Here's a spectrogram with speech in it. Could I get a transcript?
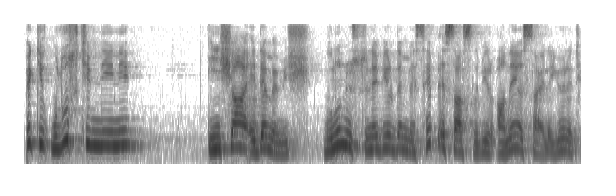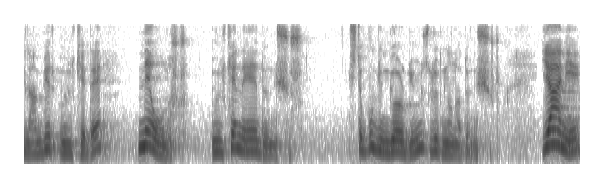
Peki ulus kimliğini inşa edememiş, bunun üstüne bir de mezhep esaslı bir anayasayla yönetilen bir ülkede ne olur? Ülke neye dönüşür? İşte bugün gördüğümüz Lübnan'a dönüşür. Yani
